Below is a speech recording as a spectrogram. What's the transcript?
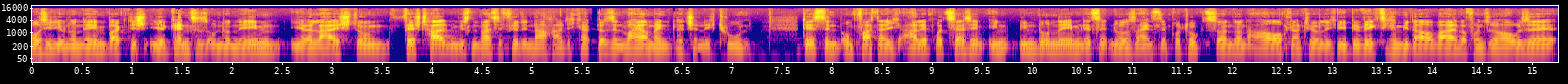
wo sie die Unternehmen praktisch ihr ganzes Unternehmen, ihre Leistung festhalten müssen, was sie für die Nachhaltigkeit, für das Environment letztendlich tun. Das sind, umfasst natürlich alle Prozesse im In Unternehmen, jetzt nicht nur das einzelne Produkt, sondern auch natürlich, wie bewegt sich ein Mitarbeiter von zu Hause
